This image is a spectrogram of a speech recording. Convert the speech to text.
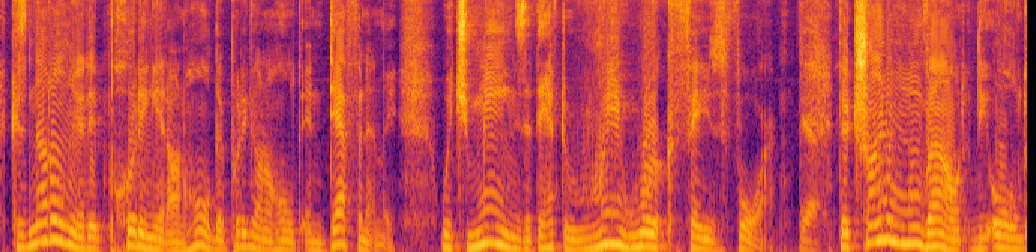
Because not only are they putting it on hold, they're putting it on hold indefinitely, which means that they have to rework Phase 4. Yeah. They're trying to move out the old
